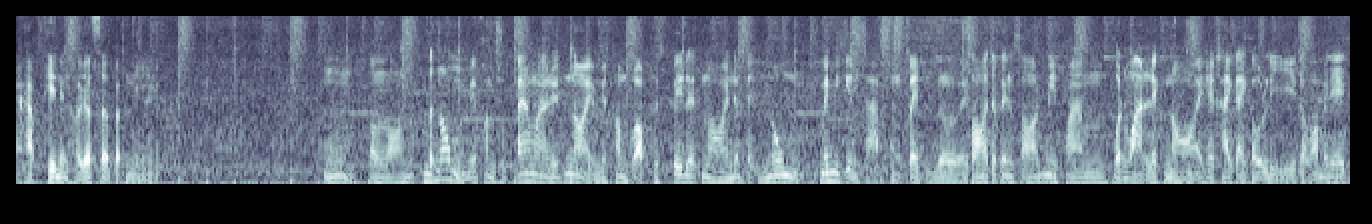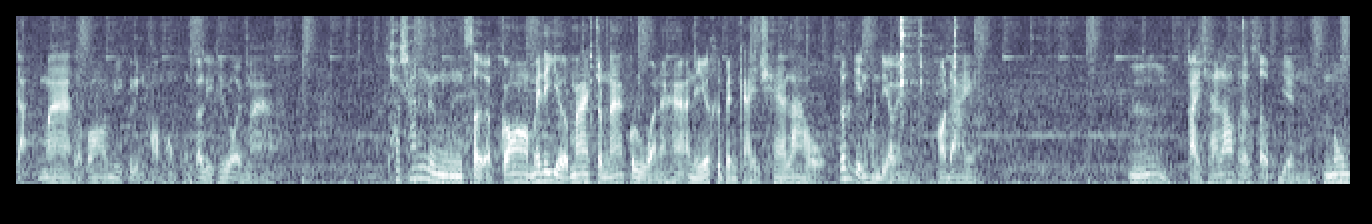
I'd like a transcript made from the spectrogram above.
นะครับ ที่หนึ่งเขาจะเสิร์ฟแบบนี้อืมร้อนๆด้านนอกเหมือนมีความชุบแป้งมานิดหน่อย มีความกรอบ crispy เล็กน้อยเนื้อเป็ดนุ่ม ไม่มีกลิ่นสาบของเป็ดเลย ซอสจะเป็นซอสมีความหวานๆเล็กน้อย คล้ายๆไก่เกาหลี แต่ว่าไม่ได้จัดมาก แล้วก็มีกลิ่นหอมของผงกะหรี่ที่โรยมา พอชั่นหนึ่งเสิร์ฟก็ไม่ได้เยอะมากจนน่ากลัวนะฮะ อันนี้ก็คือเป็นไก่แช่เหล้าก็คือกินคนเดียวเองพอได้เหรออืมไก่แช่เหล้าเขาเสิร์ฟเย็นนุ่ม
